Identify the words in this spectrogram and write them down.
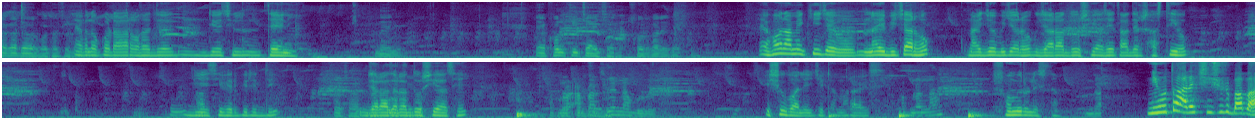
টাকা দেওয়ার কথা ছিল। এক লক্ষ টাকার কথা দিয়ে দিয়েছিল দেয়নি। দেয়নি। এখন কি চাইছেন সরকারের কাছে? এখন আমি কি চাইব? নাই বিচার হোক ন্যায্য বিচার হোক যারা দোষী আছে তাদের শাস্তি হোক। বিএসএফের বিরুদ্ধে। আচ্ছা যারা যারা দোষী আছে। আপনার ছেলের নাম বলবেন ইস্যুফ আলী যেটা মারা গেছে। আপনার নাম? সমীরুল ইসলাম। নিহত আরেক শিশুর বাবা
